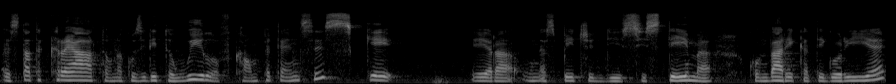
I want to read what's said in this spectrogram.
è stata creata una cosiddetta Wheel of Competences che era una specie di sistema con varie categorie,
